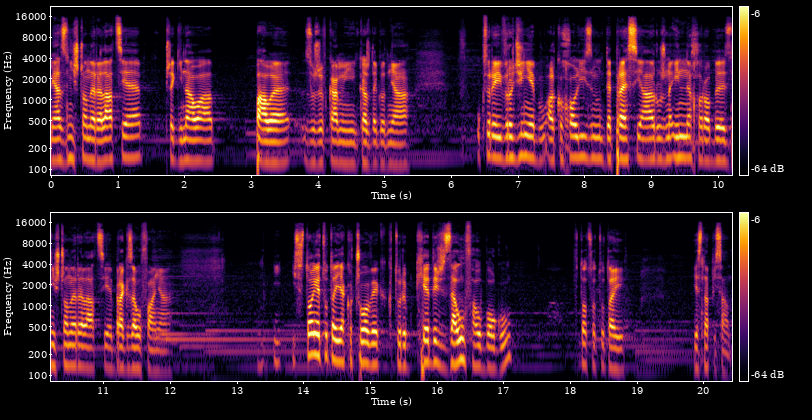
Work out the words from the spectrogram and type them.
miała zniszczone relacje, przeginała pałę z używkami każdego dnia, u której w rodzinie był alkoholizm, depresja, różne inne choroby, zniszczone relacje, brak zaufania. I, I stoję tutaj jako człowiek, który kiedyś zaufał Bogu, to, co tutaj jest napisane.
